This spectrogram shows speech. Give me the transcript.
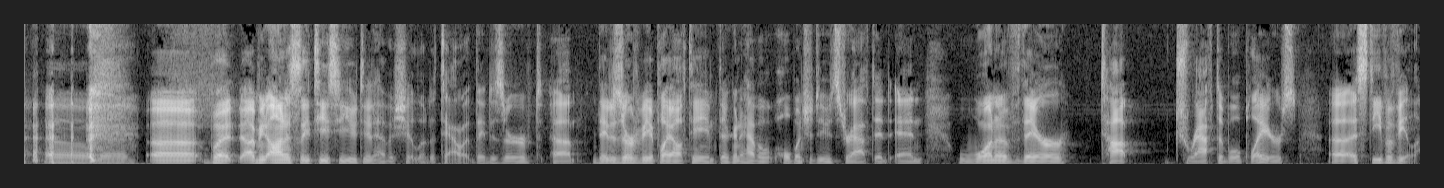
oh man. Uh, but I mean, honestly, TCU did have a shitload of talent. They deserved. Uh, they deserve to be a playoff team. They're going to have a whole bunch of dudes drafted, and one of their top draftable players uh, is Steve Avila,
